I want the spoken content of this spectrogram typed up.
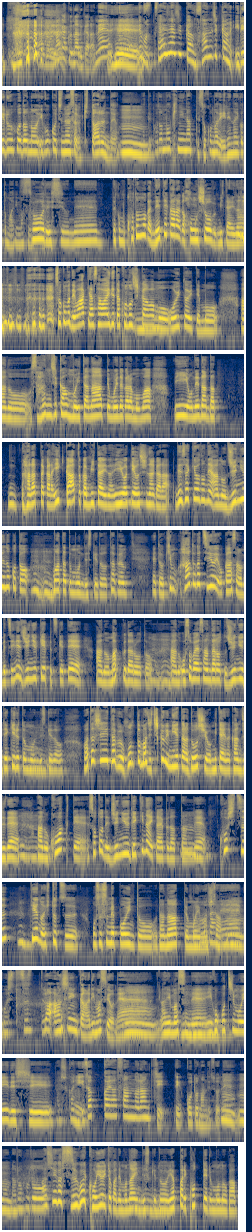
ん。あの長くなるからね。へ でえでも滞在時間3時間入れるほどの居心地の良さがきっとあるんだよ。うだんって。子供気になってそこまで入れないこともありますもんね。そうですよね。だからもう子供が寝てからが本勝負みたいな。そこまでワーキャー騒いでたこの時間はもう置いといても、あの、3時間もいたなって思いながらも、まあ、いいお値段だ、うん払ったからいいかとかみたいな言い訳をしながら。で、先ほどね、あの、授乳のことうんうん。もあったと思うんですけど、多分、えっと、きハートが強いお母さんは別にね、授乳ケープつけて、あの、マックだろうと、うんうん。あの、お蕎麦屋さんだろうと授乳できると思うんですけど、私多分本当マジ乳首見えたらどうしようみたいな感じで、うんうんあの、怖くて、外で授乳できないタイプだったんで、個室っていうのは一つおすすめポイントだなって思いました。そうだね、うん個室は安心感ありますよね。うん、ありますね、うん居心地もいいですし、確かに居酒屋さんのランチっていうことなんですよね。うんうんなるほど。味がすごい濃ゆいとかでもないんですけど、やっぱり凝ってるものが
